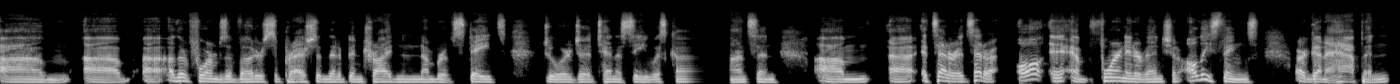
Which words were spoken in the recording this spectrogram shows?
um, uh, uh, other forms of voter suppression that have been tried in a number of states Georgia, Tennessee, Wisconsin, um, uh, et cetera, et cetera. All foreign intervention, all these things are going to happen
